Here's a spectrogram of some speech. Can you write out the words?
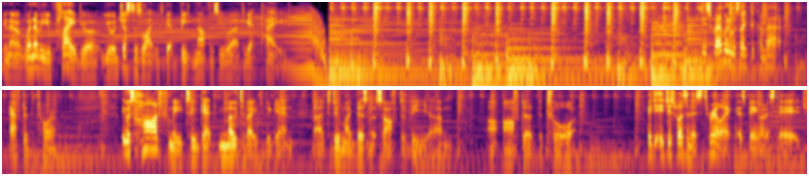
You know, whenever you played, you were, you were just as likely to get beaten up as you were to get paid. Describe what it was like to come back after the tour. It was hard for me to get motivated again uh, to do my business after the um, a- after the tour. It, it just wasn't as thrilling as being on a stage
